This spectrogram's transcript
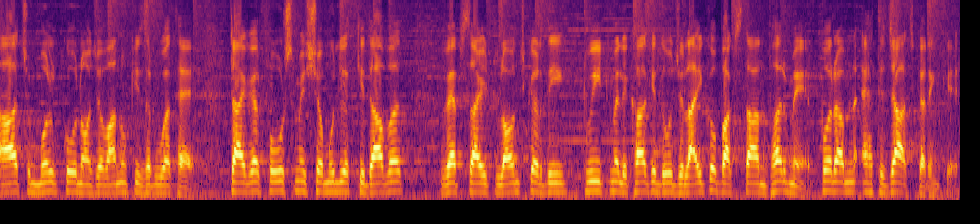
आज मुल्क को नौजवानों की ज़रूरत है। टाइगर फोर्स में शमूलियत की दावत वेबसाइट लॉन्च कर दी। ट्वीट में लिखा कि दो जुलाई को पाकिस्तान भर में पुरमन एहतजाज करेंगे।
